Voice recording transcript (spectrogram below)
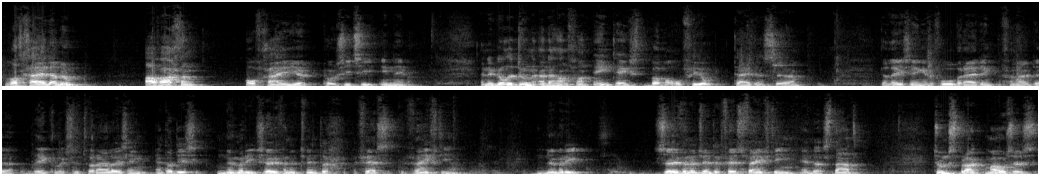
wat ga je dan doen? Afwachten of ga je je positie innemen? En ik wil het doen aan de hand van één tekst wat me opviel tijdens eh, de lezing en de voorbereiding vanuit de wekelijkse Torah-lezing. En dat is nummer 27, vers 15. Nummer 27, vers 15. En daar staat: Toen sprak Mozes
